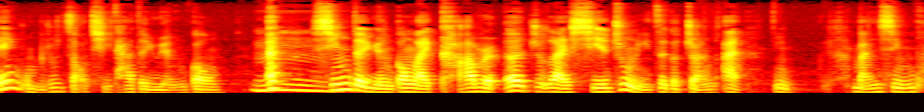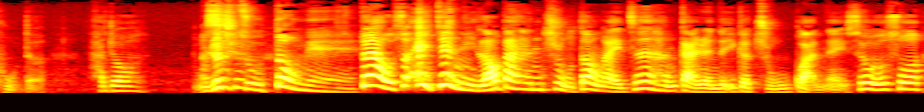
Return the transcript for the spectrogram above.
哎、我们就找其他的员工，哎、新的员工来 cover，呃，就来协助你这个专案，你蛮辛苦的。”他就我就主动哎，对啊，我说哎，这你老板很主动哎，真的很感人的一个主管哎，所以我就说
